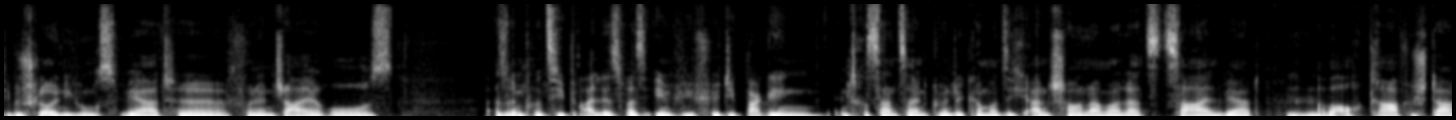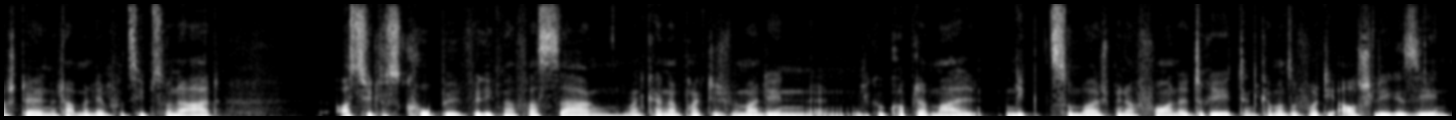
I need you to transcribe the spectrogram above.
die Beschleunigungswerte von den Gyros. Also im Prinzip alles, was irgendwie für Debugging interessant sein könnte, kann man sich anschauen, einmal als Zahlenwert, aber auch grafisch darstellen. Dann hat man im Prinzip so eine Art Oszilloskopbild, will ich mal fast sagen. Man kann dann praktisch, wenn man den äh, Mikrokopter mal nickt zum Beispiel, nach vorne dreht, dann kann man sofort die Ausschläge sehen.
